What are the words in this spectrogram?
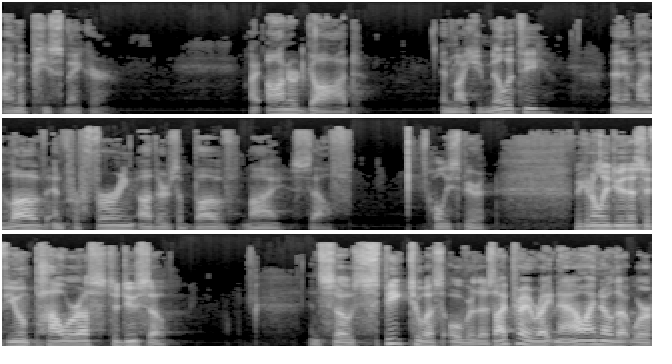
I'm a peacemaker. I honored God in my humility and in my love and preferring others above myself. Holy Spirit, we can only do this if you empower us to do so. And so speak to us over this. I pray right now, I know that we're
